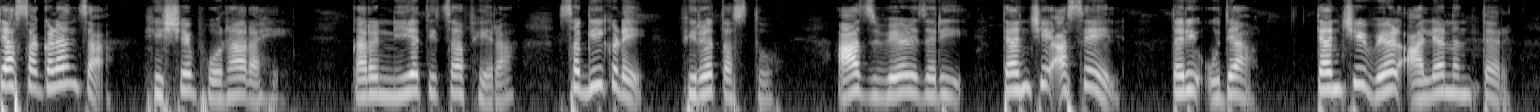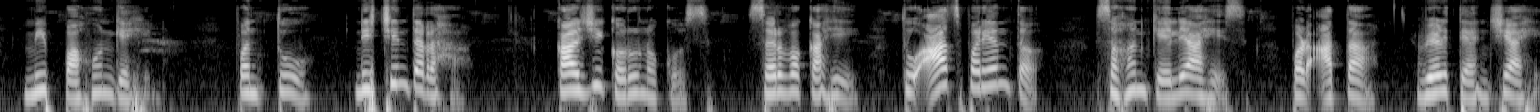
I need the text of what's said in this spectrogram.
त्या सगळ्यांचा हिशेब होणार आहे कारण नियतीचा फेरा सगळीकडे फिरत असतो. आज वेळ जरी त्यांची असेल तरी उद्या त्यांची वेळ आल्यानंतर मी पाहून घेईन. पण तू निश्चिंत रहा. काळजी करू नकोस. सर्व काही तू आजपर्यंत सहन केले आहेस पण आता वेळ त्यांची आहे.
